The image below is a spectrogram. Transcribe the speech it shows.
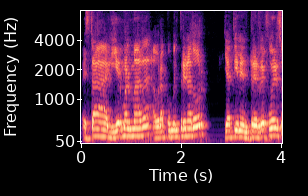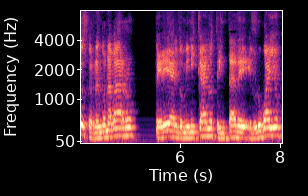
está Guillermo Almada ahora como entrenador, ya tienen tres refuerzos, Fernando Navarro, Perea el dominicano, Trintade el uruguayo.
